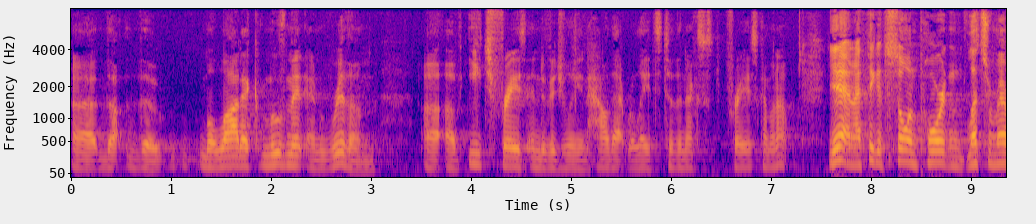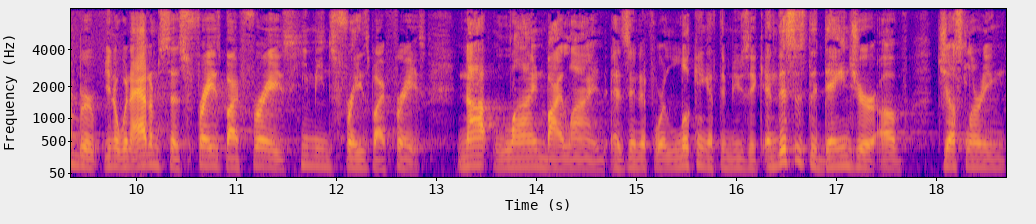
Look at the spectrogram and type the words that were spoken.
uh, the, the melodic movement and rhythm uh, of each phrase individually and how that relates to the next phrase coming up. Yeah, and I think it's so important. Let's remember, you know, when Adam says phrase by phrase, he means phrase by phrase, not line by line, as in if we're looking at the music. And this is the danger of just learning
